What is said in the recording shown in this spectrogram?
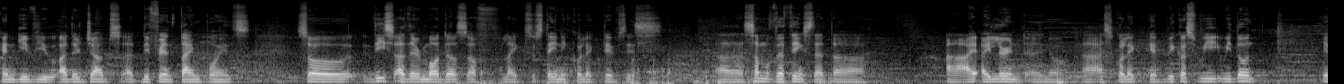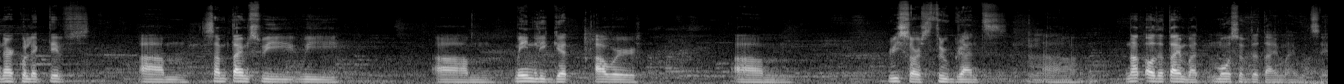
can give you other jobs at different time points. So these other models of like sustaining collectives is uh, some of the things that uh, uh, I, I, learned, uh, you know, as collective because we, we don't in our collectives. Um, sometimes we we um, mainly get our um, resource through grants uh, not all the time, but most of the time, I would say.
